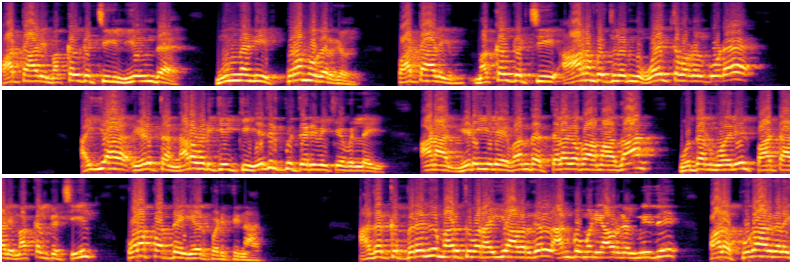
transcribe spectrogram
பாட்டாளி மக்கள் கட்சியில் இருந்த முன்னணி பிரமுகர்கள் பாட்டாளி மக்கள் கட்சி ஆரம்பத்திலிருந்து உழைத்தவர்கள் கூட ஐயா எடுத்த நடவடிக்கைக்கு எதிர்ப்பு தெரிவிக்கவில்லை. ஆனால் இடையிலே வந்த திலகபாமா தான் முதன் முதலில் பாட்டாளி மக்கள் கட்சியில் குழப்பத்தை ஏற்படுத்தினார். அதற்கு பிறகு மருத்துவர் ஐயா அவர்கள் அன்புமணி அவர்கள் மீது பல புகார்களை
